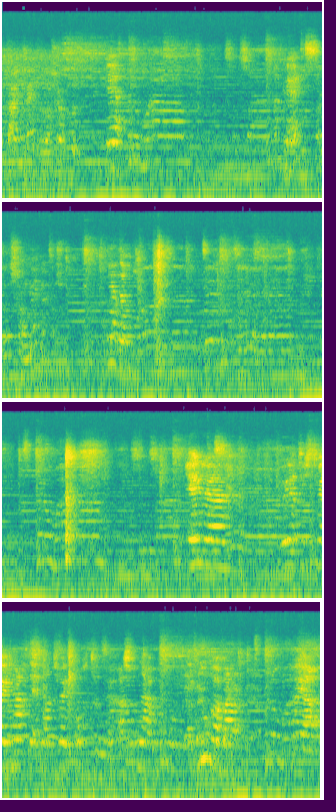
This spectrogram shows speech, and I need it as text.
op tijd naar bed. Dat was wel goed. Ja. Oké. Maar dat is gewoon wennen. Ja, dan. En eh, ja, het is twee nachten en dan twee ochtenden. Als het nou maar wat, nou ja,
